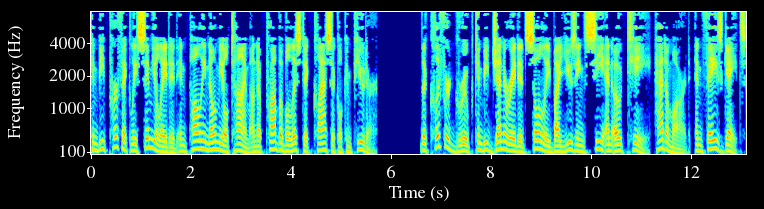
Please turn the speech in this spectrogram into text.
can be perfectly simulated in polynomial time on a probabilistic classical computer. The Clifford group can be generated solely by using CNOT, Hadamard, and phase gates,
